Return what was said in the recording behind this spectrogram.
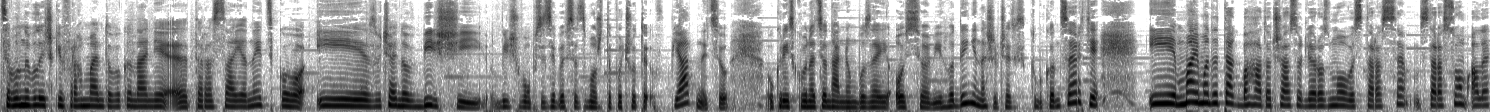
це був невеличкий фрагмент у виконанні е, Тараса Яницького, і звичайно, в більшій в більшому обсязі ви все зможете почути в п'ятницю в Українському національному музеї о 7 годині на Шевченківському концерті. І маємо не так багато часу для розмови з Тарасем з Тарасом, але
